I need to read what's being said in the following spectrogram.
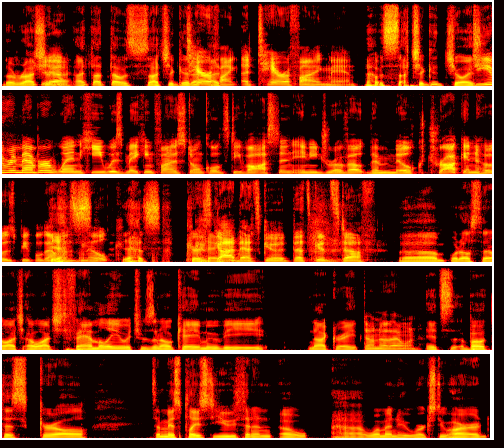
the Russian. Yeah. I thought that was such a good. Terrifying, a terrifying man. that was such a good choice. Do you remember when he was making fun of Stone Cold Steve Austin and he drove out the milk truck and hosed people down Yes. with milk? yes, Because God, that's good. That's good stuff. Um, what else did I watch? I watched Family, which was an okay movie. Not great. Don't know that one. It's about this girl. It's a misplaced youth and an, a, a woman who works too hard,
